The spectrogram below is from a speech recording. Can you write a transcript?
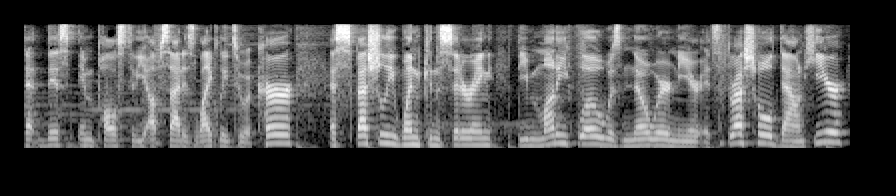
that this impulse to the upside is likely to occur, especially when considering the money flow was nowhere near its threshold down here.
